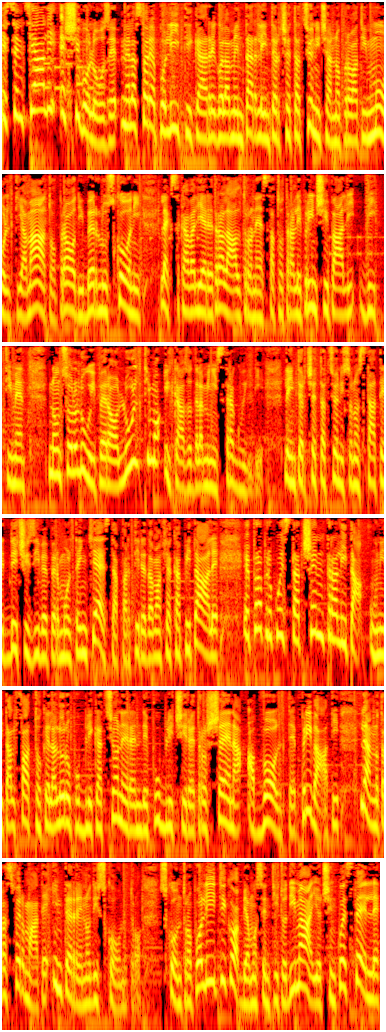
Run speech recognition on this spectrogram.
Essenziali e scivolose. Nella storia politica a regolamentare le intercettazioni ci hanno provato in molti. Amato, Prodi, Berlusconi. L'ex cavaliere, tra l'altro, ne è stato tra le principali vittime. Non solo lui, però. L'ultimo, il caso della ministra Guidi. Le intercettazioni sono state decisive per molte inchieste, a partire da Mafia Capitale. E proprio questa centralità, unita al fatto che la loro pubblicazione rende pubblici retroscena, a volte privati, le hanno trasformate in terreno di scontro. Scontro politico, abbiamo sentito Di Maio, 5 Stelle.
